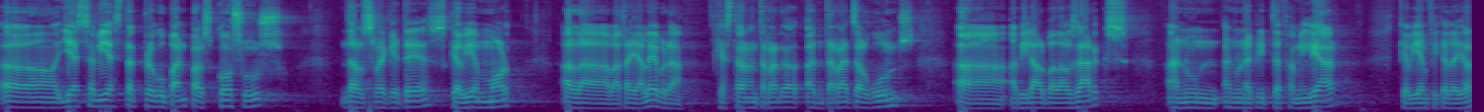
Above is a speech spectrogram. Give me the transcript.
eh, ja s'havia estat preocupant pels cossos dels requeters que havien mort a la batalla a l'Ebre, que estaven enterrats, enterrats alguns a, a Vilalba dels Arcs en, un, en una cripta familiar que havien ficat allà,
